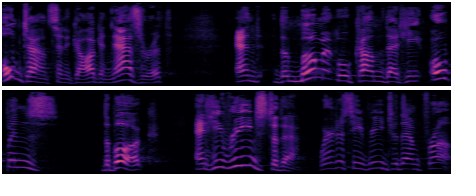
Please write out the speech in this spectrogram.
hometown synagogue in Nazareth, and the moment will come that he opens the book and he reads to them. Where does he read to them from?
